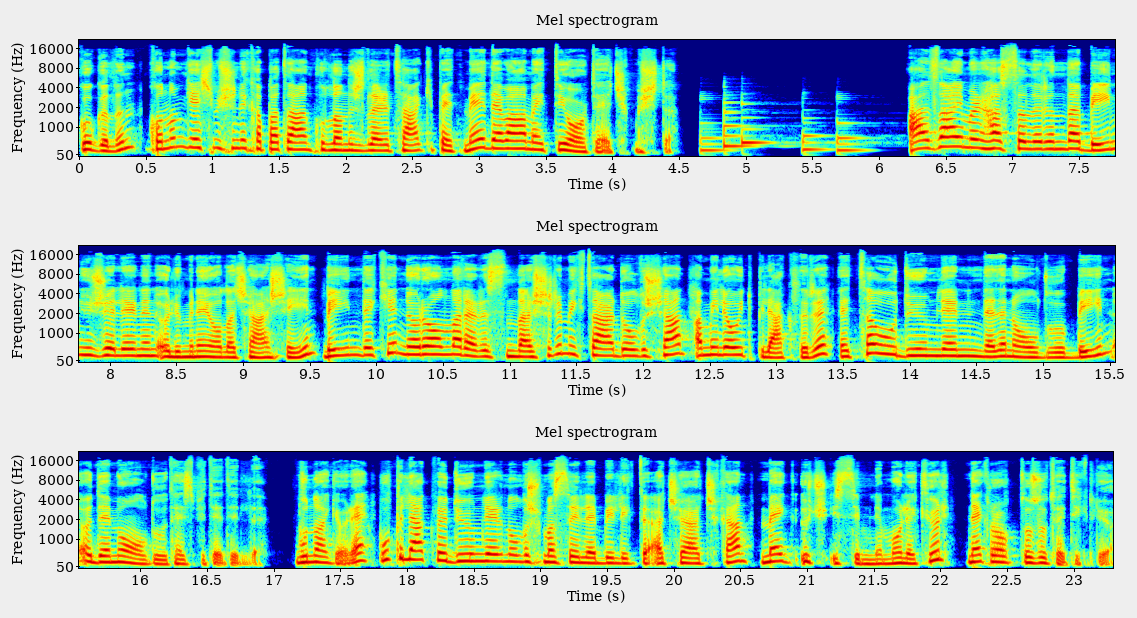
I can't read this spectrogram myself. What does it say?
Google'ın konum geçmişini kapatan kullanıcıları takip etmeye devam ettiği ortaya çıkmıştı. Alzheimer hastalarında beyin hücrelerinin ölümüne yol açan şeyin beyindeki nöronlar arasında aşırı miktarda oluşan amiloid plakları ve tau düğümlerinin neden olduğu beyin ödemi olduğu tespit edildi. Buna göre bu plak ve düğümlerin oluşmasıyla birlikte açığa çıkan MEG3 isimli molekül nekroptozu tetikliyor.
